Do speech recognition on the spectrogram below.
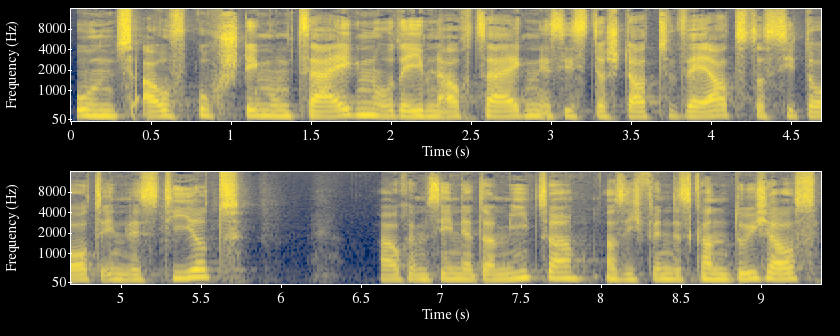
und Aufbruchstimmung zeigen oder eben auch zeigen, es ist der Stadt wert, dass sie dort investiert, auch im Sinne der Mieter. Also ich finde, es kann durchaus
